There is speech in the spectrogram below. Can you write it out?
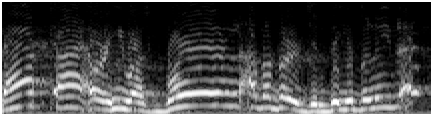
baptized, or he was born of a virgin. Do you believe that?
